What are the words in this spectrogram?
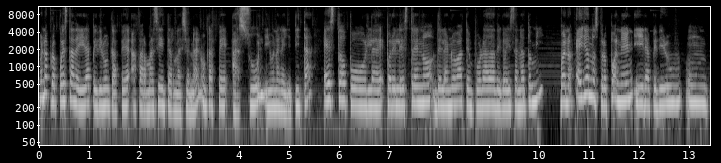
una propuesta de ir a pedir un café a Farmacia Internacional, un café azul y una galletita. Esto por, la, por el estreno de la nueva temporada de Grey's Anatomy. Bueno, ellos nos proponen ir a pedir un, un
